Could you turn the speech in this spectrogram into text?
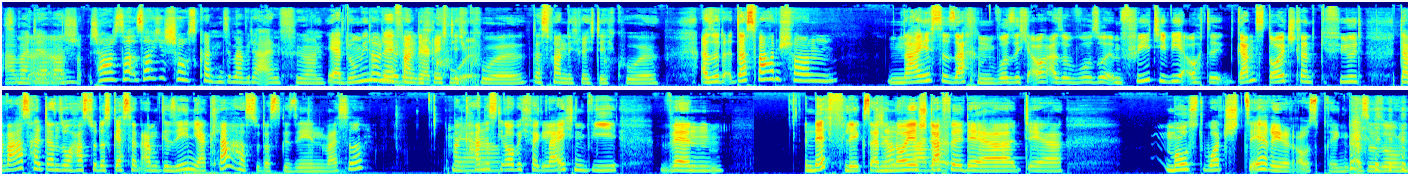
Aber der war schon. Schau, so, solche Shows könnten sie mal wieder einführen. Ja, Domino, Domino Day fand Day ich richtig cool. cool. Das fand ich richtig cool. Also das waren schon nice Sachen, wo sich auch, also wo so im Free TV auch ganz Deutschland gefühlt, da war es halt dann so, hast du das gestern Abend gesehen? Ja, klar hast du das gesehen, weißt du? Man kann Ja. es, glaube ich, vergleichen wie wenn Netflix eine Schau neue Staffel der, der Most Watched Serie rausbringt. Also so,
